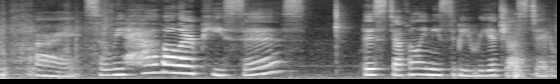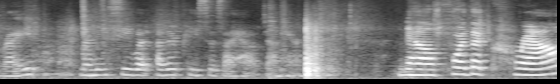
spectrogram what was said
all right, so we have all our pieces. This definitely needs to be readjusted, right? Let me see what other pieces I have down here. Now for the crown,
